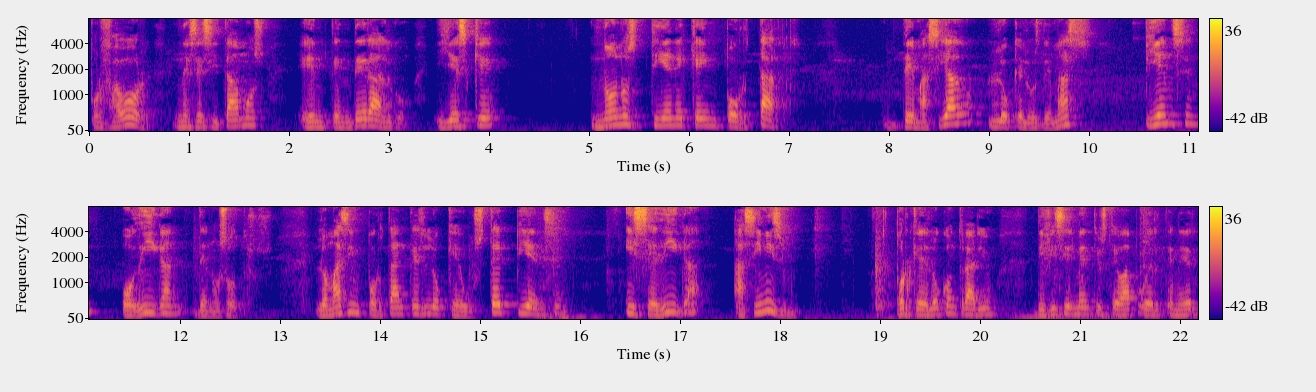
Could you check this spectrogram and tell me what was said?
por favor, necesitamos entender algo y es que no nos tiene que importar demasiado lo que los demás piensen o digan de nosotros. Lo más importante es lo que usted piense y se diga a sí mismo, porque de lo contrario, difícilmente usted va a poder tener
